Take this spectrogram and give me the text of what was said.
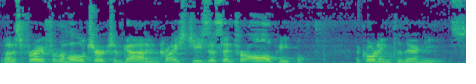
Let us pray for the whole church of God in Christ Jesus and for all people according to their needs.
